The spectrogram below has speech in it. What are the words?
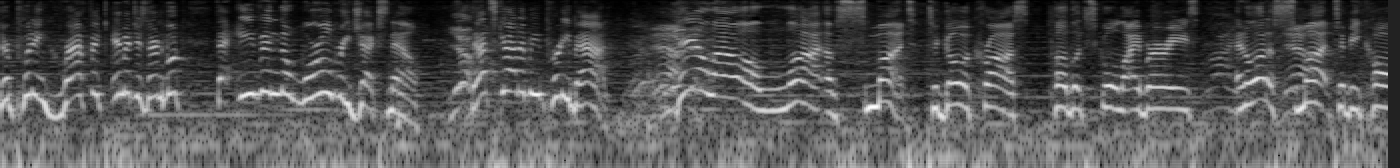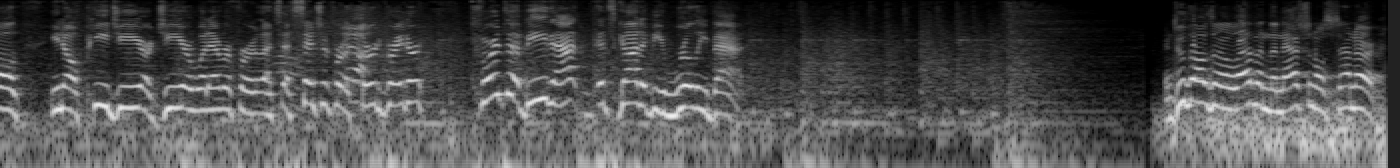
They're putting graphic images there in the book that even the world rejects now. Yeah. That's got to be pretty bad. Yeah. They allow a lot of smut to go across public school libraries and a lot of yeah. smut to be called you know, PG or G or whatever for that's essential for a third grader. For it to be that, it's got to be really bad. In 2011, the National Center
